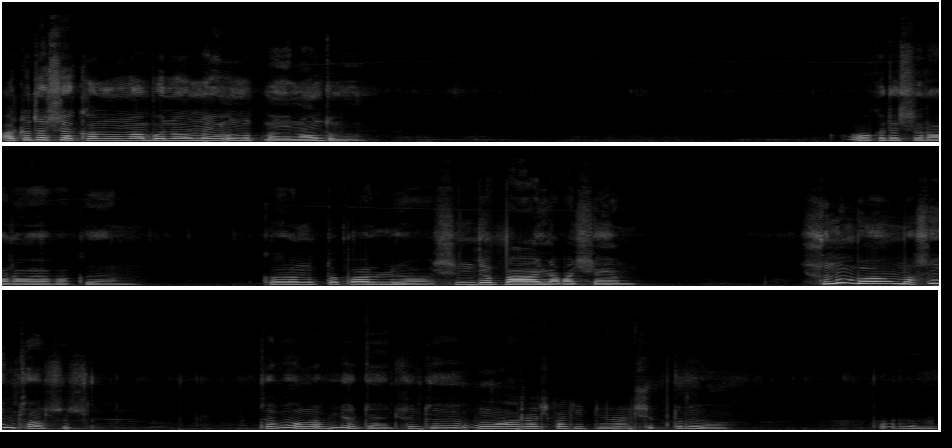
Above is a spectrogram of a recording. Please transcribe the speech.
Arkadaşlar kanalıma abone olmayı unutmayın oldu mu? Arkadaşlar arabaya bakın. Karanlıkta parlıyor. Şimdi bağla başlayalım. Şunun bağ olması imkansız. Tabi olabilir de. Çünkü o araç paketini açıp duruyor. Pardon.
